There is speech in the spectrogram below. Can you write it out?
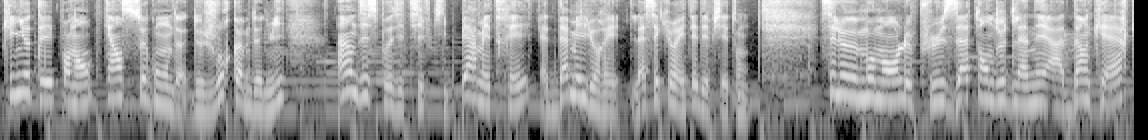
clignoter pendant 15 secondes de jour comme de nuit, un dispositif qui permettrait d'améliorer la sécurité des piétons. C'est le moment le plus attendu de l'année à Dunkerque.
